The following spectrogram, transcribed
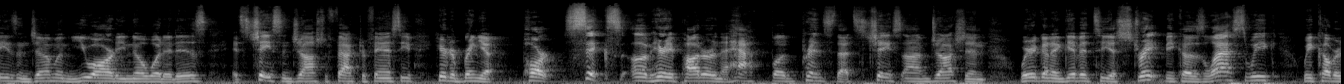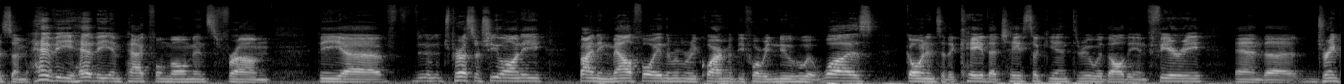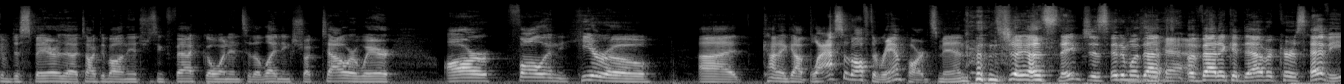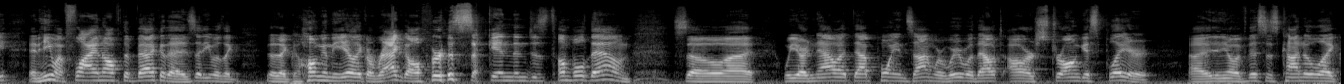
Ladies and gentlemen. You already know what it is. It's Chase and Josh of Factor Fantasy here to bring you part six of Harry Potter and the Half Blood Prince. That's Chase, I'm Josh, and we're going to give it to you straight because last week we covered some heavy, heavy, impactful moments from the uh, Professor Trelawney finding Malfoy in the room requirement before we knew who it was, going into the cave that Chase took you in through with all the Inferi and the drink of despair that I talked about in the interesting fact, going into the lightning struck tower where our fallen hero uh, kind of got blasted off the ramparts, man. Snape just hit him with that Yeah. Avada Kedavra curse heavy, and he went flying off the back of that. He said he was like like hung in the air like a rag doll for a second and just tumbled down. So uh, we are now at that point in time where we're without our strongest player. Uh, you know, if this is kind of like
